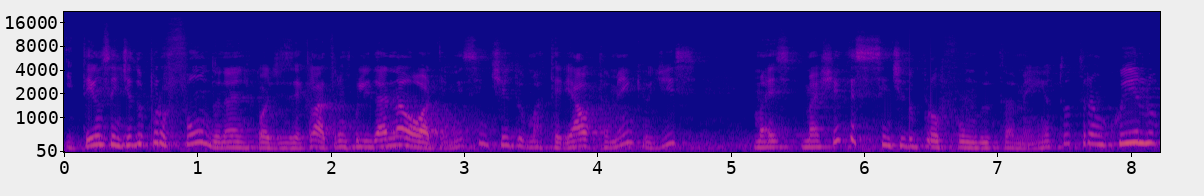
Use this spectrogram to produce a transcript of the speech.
E tem um sentido profundo, né? a gente pode dizer, claro, tranquilidade na ordem, nesse sentido material também que eu disse, mas, mas chega esse sentido profundo também. Eu estou tranquilo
